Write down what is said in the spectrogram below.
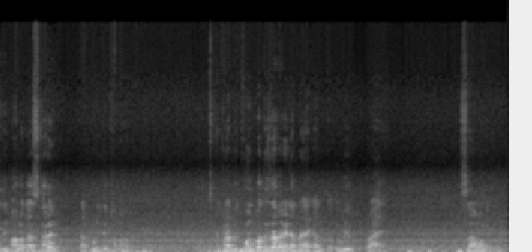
যদি ভালো কাজ করেন, তার পরিণতি ভালো হবে। এখন আপনি কোন পথে যাবেন? এটা আপনার একান্ত অভিপ্রায়। আসসালামু আলাইকুম।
